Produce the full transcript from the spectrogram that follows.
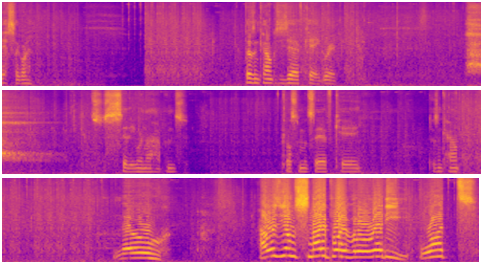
Yes, I got him. Doesn't count because he's AFK, great. it's silly when that happens. Kill someone's AFK. Doesn't count. No! How is he on sniper rifle already? What?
